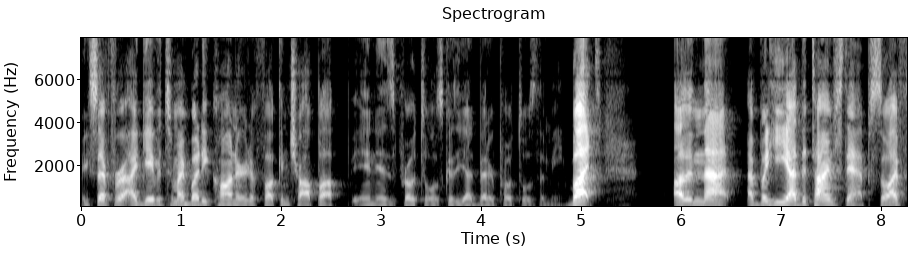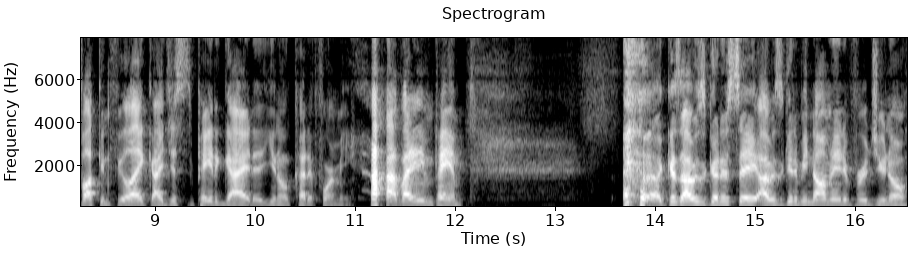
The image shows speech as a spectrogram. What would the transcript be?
except for I gave it to my buddy Connor to fucking chop up in his Pro Tools because he had better Pro Tools than me. But other than that, uh, but he had the timestamp, so I fucking feel like I just paid a guy to you know cut it for me. but I didn't even pay him. Because I was gonna say I was gonna be nominated for a Juno.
